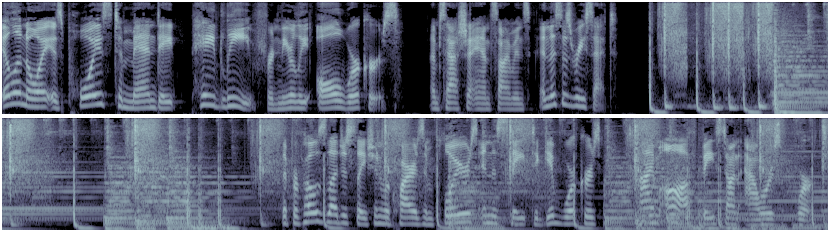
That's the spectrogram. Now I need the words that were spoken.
Illinois is poised to mandate paid leave for nearly all workers. I'm Sasha Ann Simons, and this is Reset. The proposed legislation requires employers in the state to give workers time off based on hours worked.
